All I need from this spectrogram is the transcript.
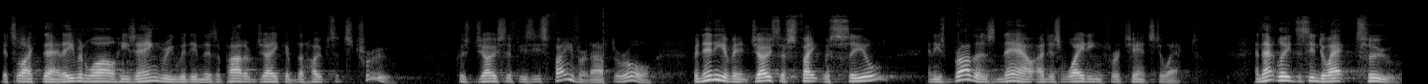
It's like that. Even while he's angry with him, there's a part of Jacob that hopes it's true, because Joseph is his favourite after all. But in any event, Joseph's fate was sealed, and his brothers now are just waiting for a chance to act. And that leads us into Act 2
